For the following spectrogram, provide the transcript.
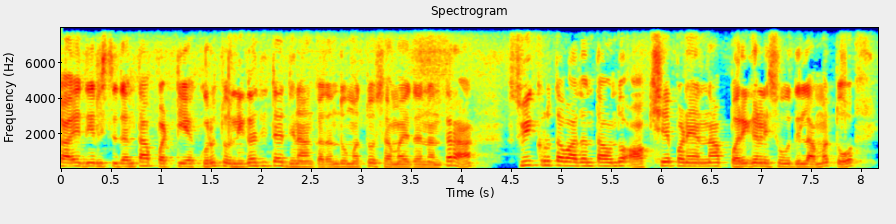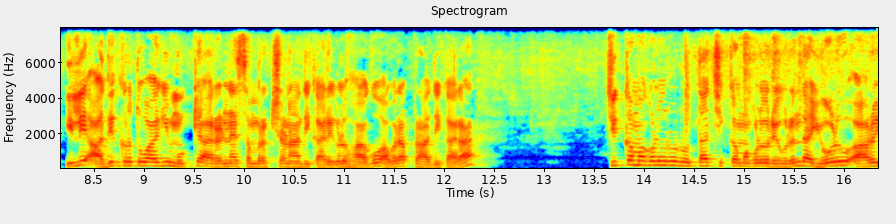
ಕಾಯ್ದಿರಿಸಿದಂಥ ಪಟ್ಟಿಯ ಕುರಿತು ನಿಗದಿತ ದಿನಾಂಕದಂದು ಮತ್ತು ಸಮಯದ ನಂತರ ಸ್ವೀಕೃತವಾದಂಥ ಒಂದು ಆಕ್ಷೇಪಣೆಯನ್ನು ಪರಿಗಣಿಸುವುದಿಲ್ಲ. ಮತ್ತು ಇಲ್ಲಿ ಅಧಿಕೃತವಾಗಿ ಮುಖ್ಯ ಅರಣ್ಯ ಸಂರಕ್ಷಣಾಧಿಕಾರಿಗಳು ಹಾಗೂ ಅವರ ಪ್ರಾಧಿಕಾರ ಚಿಕ್ಕಮಗಳೂರು ವೃತ್ತ ಚಿಕ್ಕಮಗಳೂರು ಇವರಿಂದ ಏಳು ಆರು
